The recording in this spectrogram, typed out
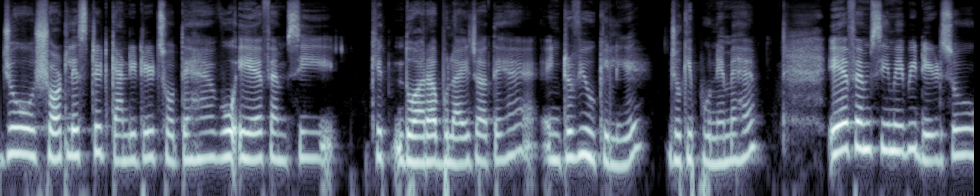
जो शॉर्ट लिस्टेड कैंडिडेट्स होते हैं, वो ए एफ़ एम सी के द्वारा बुलाए जाते हैं इंटरव्यू के लिए, जो कि पुणे में है। ए एफ़ एम सी में भी डेढ़ सौ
